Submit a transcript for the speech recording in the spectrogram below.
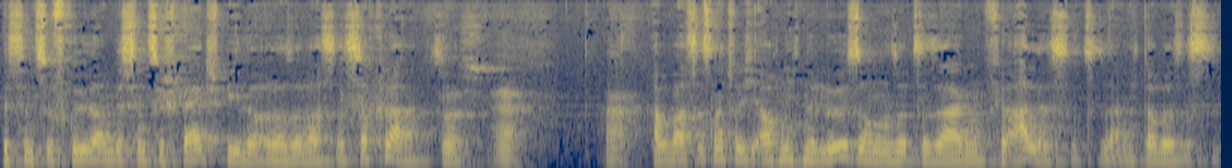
bisschen zu früh oder ein bisschen zu spät spiele oder sowas? Das ist doch klar. So. Das, ja. Ja. Aber was ist natürlich auch nicht eine Lösung sozusagen für alles sozusagen. Ich glaube, das ist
